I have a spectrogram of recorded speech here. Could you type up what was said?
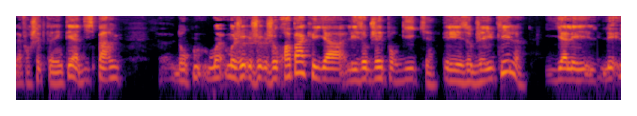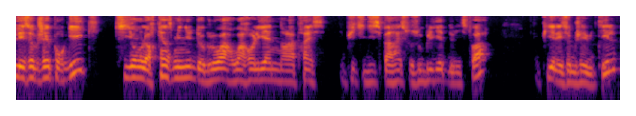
La fourchette connectée a disparu. Donc moi, moi je ne crois pas qu'il y a les objets pour geeks et les objets utiles il y a les, les, objets pour geeks qui ont leurs 15 minutes de gloire warholienne dans la presse et puis qui disparaissent aux oubliettes de l'histoire. Et puis il y a les objets utiles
